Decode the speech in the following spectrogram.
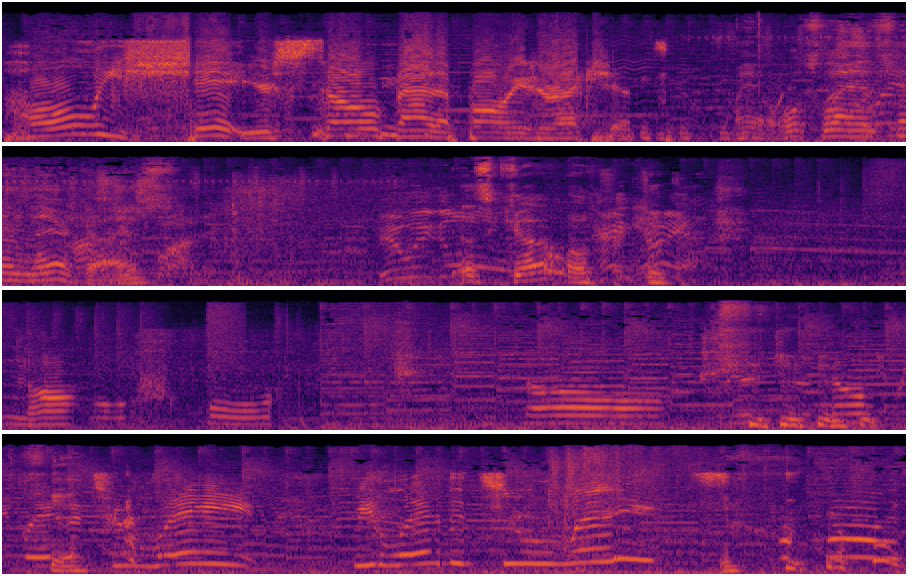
Holy shit, you're so bad at following directions. Yeah, what's landing from there, guys? Here we go. Let's go. No. Oh. No. No, we landed too late. We landed too late. Oh,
